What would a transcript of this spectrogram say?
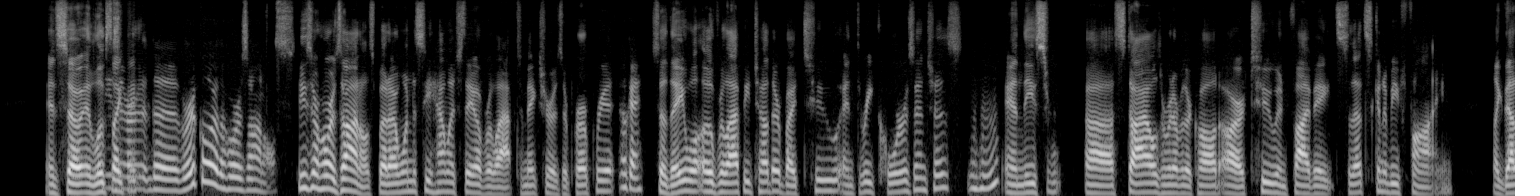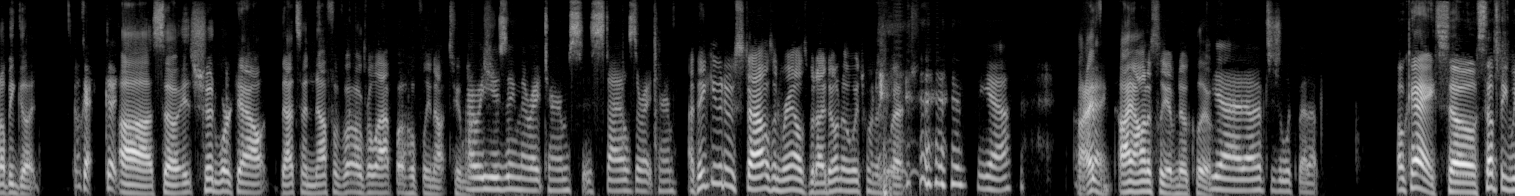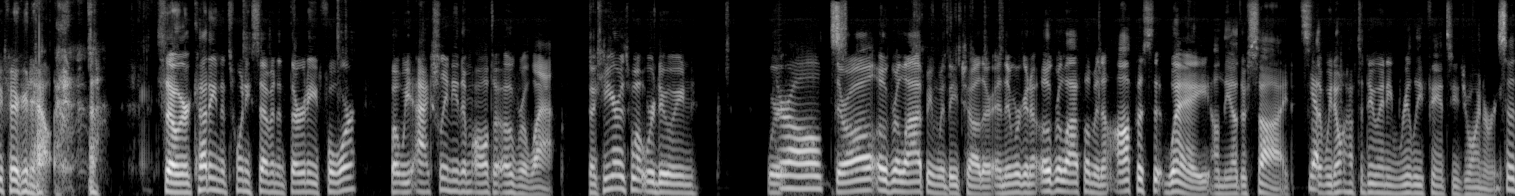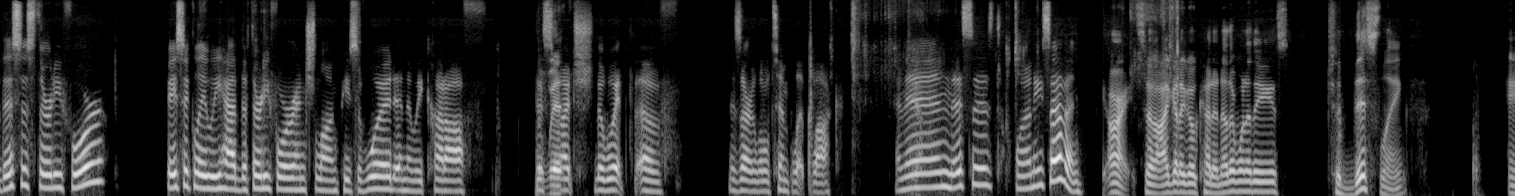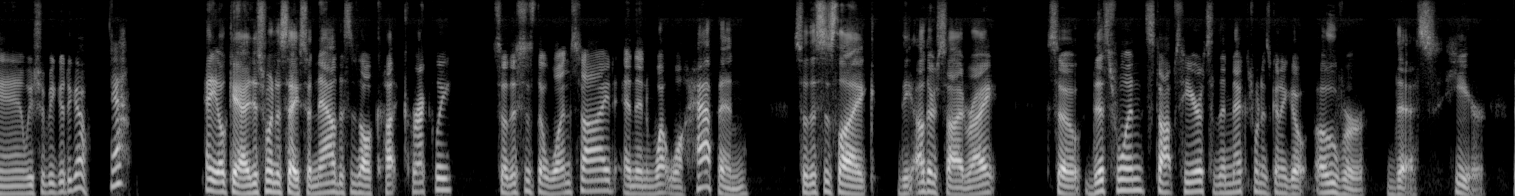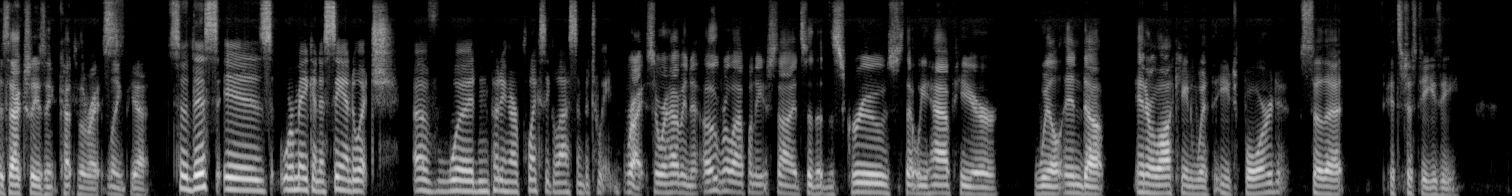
And so it looks These like they- the vertical or the horizontals? these are horizontals, but I wanted to see how much they overlap to make sure it's appropriate. Okay. So they will overlap each other by two and three quarters inches. Mm-hmm. and these uh, stiles or whatever they're called are two and five eighths. So that's going to be fine. Like that'll be good. Okay, good. Uh, so it should work out. That's enough of an overlap, but hopefully not too much. Are we using the right terms? Is stiles the right term? I think you do stiles and rails, but I don't know which one is which. yeah. I Okay. I honestly have no clue. Yeah, I have to look that up. Okay, so something we figured out. so we're cutting to 27 and 34, but we actually need them all to overlap. So here's what we're doing. We're, They're all they're all overlapping with each other, and then we're going to overlap them in an opposite way on the other side so Yep. that we don't have to do any really fancy joinery. So this is 34. Basically, we had the 34 inch long piece of wood, and then we cut off this width. much, the width of, is our little template block. And then this is 27. All right, so I got to go cut another one of these to this length, and we should be good to go. Yeah. Hey, okay, I just want to say, so now this is all cut correctly. So this is the one side, and then what will happen, so this is like the other side, right? So this one stops here, so the next one is going to go over this here. This actually isn't cut to the right length yet. So this is, we're making a sandwich of wood and putting our plexiglass in between. Right, so we're having an overlap on each side so that the screws that we have here will end up interlocking with each board so that it's just easy.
